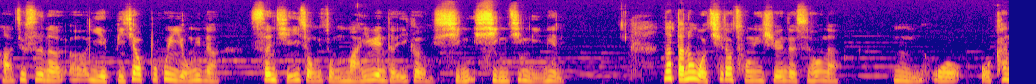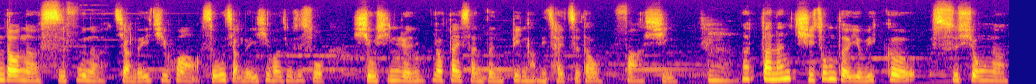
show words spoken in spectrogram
啊，就是呢，呃，也比较不会容易呢。升起一种一种埋怨的一个心心境里面。那当然我去到丛林学院的时候呢，嗯，我我看到呢师傅呢讲的一句话，师傅讲的一句话就是说，修行人要带三分病啊，你才知道发心。嗯，那当然其中的有一个师兄呢，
